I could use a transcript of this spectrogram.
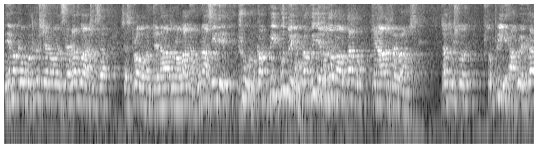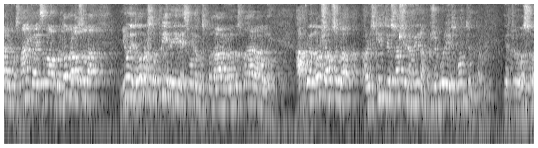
nema kao kod kršćana ono da se razlači sa, sa sprovodom dženadu na laganu. U nas ide žurno, kako mi putujemo, kako idemo normalno, tako dženadu treba nositi. Zato što, što prije, ako je kaže poslanika, ali sam ako je dobra osoba, Njoj je dobro što prije da ide svome gospodaru, ona gospodara voli. Ako je loša osoba, ali skinuti joj s vaših ramena, brže bolje isponte. Jer to je osoba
